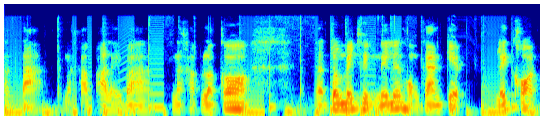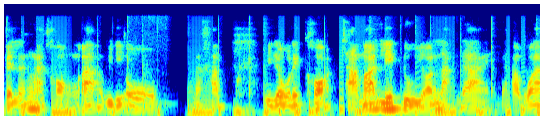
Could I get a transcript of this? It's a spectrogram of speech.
ต่างๆนะครับอะไรบ้างนะครับ แล้วก็ จนไปถึงในเรื่องของการเก็บเรคคอร์ดเป็นลักษณะของอ่าวิดีโอนะครับวิดีโอเรคคอร์ดสามารถเรียกดูย้อนหลังได้นะครับว่า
